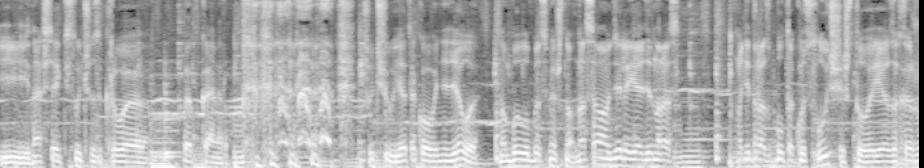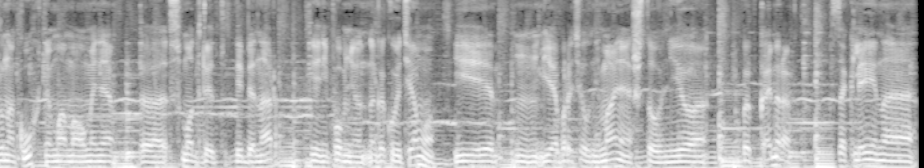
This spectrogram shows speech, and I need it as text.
и на всякий случай закрываю веб-камеру. Шучу, я такого не делаю, но было бы смешно. На самом деле я один раз, один раз был такой случай, что я захожу на кухню, мама у меня э, смотрит вебинар, я не помню на какую тему, и э, я обратил внимание, что у нее веб-камера заклеена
